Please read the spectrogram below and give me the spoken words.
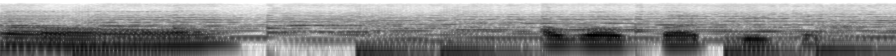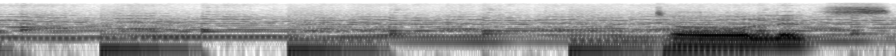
Oh, how about we can so let's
